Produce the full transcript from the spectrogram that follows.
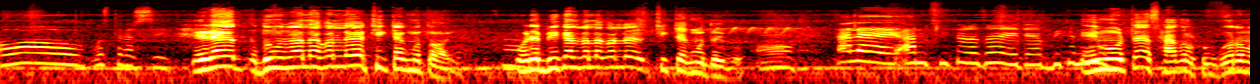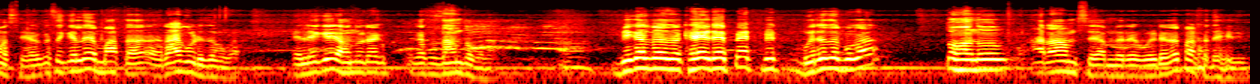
ও বুঝতে পারছি। এটা দুপুর বেলা করলে ঠিকঠাক মতো হয়। ওটা বিকাল বেলা করলে ঠিকঠাক মতো হইব। তাহলে আন কি করা যায়? এটা বিকেল? এই মুহূর্তে ছাগল খুব গরম আছে। এর কাছে গেলে মাথা রাগ উঠে যাব গা। এর লেগে এখন ওটার কাছে জান দেবো না। ও, বিকাল বেলা খেয়ে এটা পেট পেট ভরে যাব গা তখন ও আরামসে আপনার ওইটারে পাঠা দেখে দিব।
